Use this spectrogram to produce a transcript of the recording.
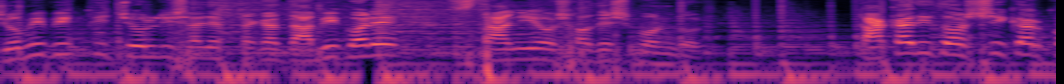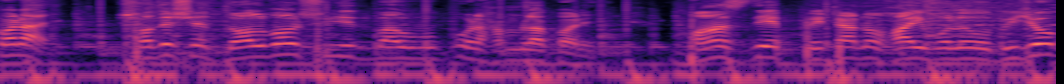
জমি বিক্রি চল্লিশ হাজার টাকা দাবি করে স্থানীয় স্বদেশ মণ্ডল। টাকা দিতে অস্বীকার করায় স্বদেশের দলবল সুজিত বাবুর উপর হামলা করে। বাঁশ দিয়ে পেটানো হয় বলে অভিযোগ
